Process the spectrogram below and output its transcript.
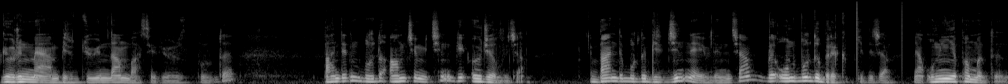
görünmeyen bir düğünden bahsediyoruz burada. Ben dedim burada amcam için bir öc alacağım. Ben de burada bir cinle evleneceğim ve onu burada bırakıp gideceğim. Yani onun yapamadığını.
